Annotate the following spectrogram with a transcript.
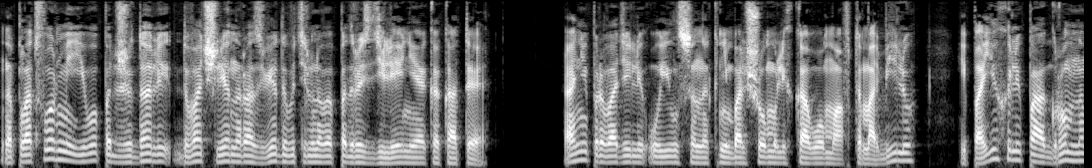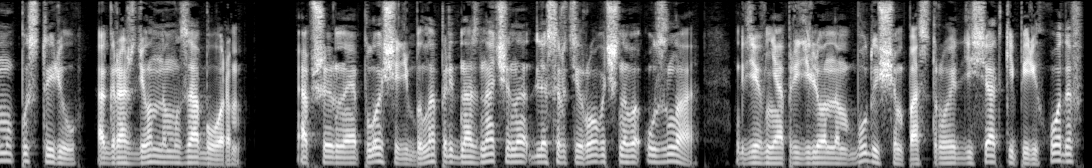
На платформе его поджидали два члена разведывательного подразделения ККТ. Они проводили Уилсона к небольшому легковому автомобилю и поехали по огромному пустырю, огражденному забором. Обширная площадь была предназначена для сортировочного узла, где в неопределенном будущем построят десятки переходов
